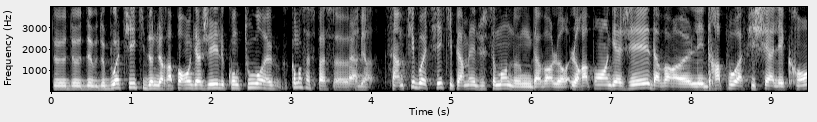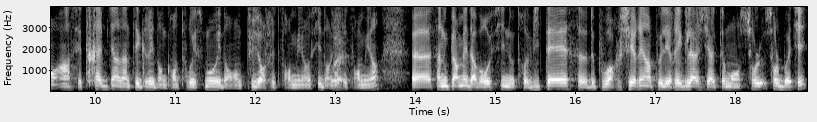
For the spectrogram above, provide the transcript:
de, de- de- de boîtier qui donne le rapport engagé, le contour. Et Comment ça se passe, euh, Voilà. Fabien? C'est un petit boîtier qui permet justement d'avoir le, le rapport engagé, d'avoir euh, les drapeaux affichés à l'écran. hein. c'est très bien intégré dans Gran Turismo et dans plusieurs jeux de Formule 1 aussi, dans les Ouais. jeux de Formule 1. Euh, ça nous permet d'avoir aussi notre vitesse, de pouvoir gérer un peu les réglages directement sur le, sur le boîtier.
